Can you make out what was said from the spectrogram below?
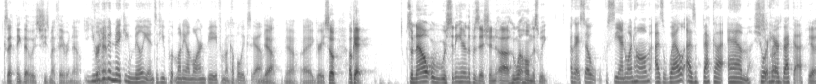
because I think that was she's my favorite now. You would have been making millions if you put money on Lauren B from a couple weeks ago. Yeah, yeah, I agree. So okay, so now we're sitting here in the position. Uh, who went home this week? Okay, so CN went home as well as Becca M, short haired Becca. Yeah,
